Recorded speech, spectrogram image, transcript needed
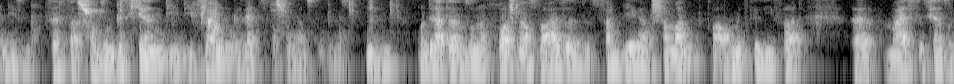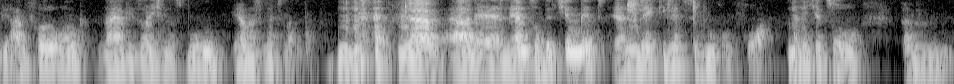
in diesem Prozess das schon so ein bisschen die, die Flanken gesetzt, was schon ganz gut ist. Mhm. Und er hat dann so eine Vorschlagsweise, das fanden wir ganz charmant, war auch mitgeliefert. Äh, meist ist ja so die Anforderung, naja, wie soll ich denn das buchen? Wir haben das letzte Mal gebucht. Mhm. Ja. ja, er lernt so ein bisschen mit, er mhm. schlägt die letzte Buchung vor. Mhm. Wenn ich jetzt so ähm,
